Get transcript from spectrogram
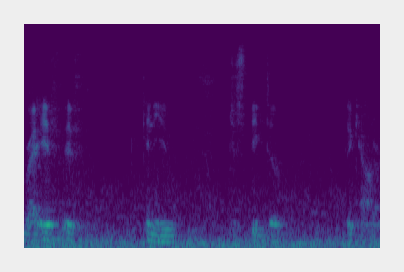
right? If, if can you just speak to the counter?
